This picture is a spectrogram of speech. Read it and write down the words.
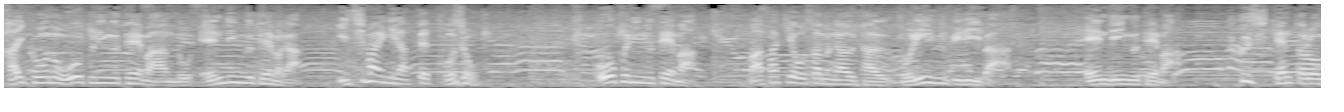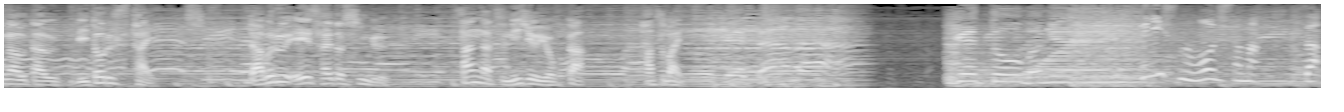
最高のオープニングテーマエンディングテーマが1枚になって登場。オープニングテーマ正木治が歌う「ドリームビリーバー」エンディングテーマ福士健太郎が歌う「 Little Sky」ダブル A サイドシングル3月24日発売。テニスの王子様ザ・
